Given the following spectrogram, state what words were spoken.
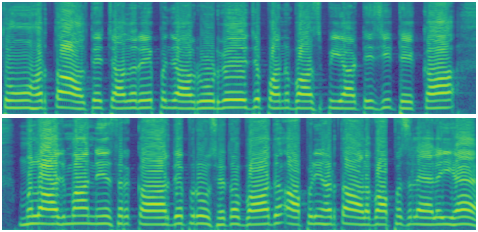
ਤੋਂ ਹੜਤਾਲ ਤੇ ਚੱਲ ਰਹੇ ਪੰਜਾਬ ਰੋਡਵੇਜ਼, ਪਨ ਬੱਸ, ਪੀਆਰਟੀਸੀ, ਠੇਕਾ, ਮੁਲਾਜ਼ਮਾਂ ਨੇ ਸਰਕਾਰ ਦੇ ਭਰੋਸੇ ਤੋਂ ਬਾਅਦ ਆਪਣੀ ਹੜਤਾਲ ਵਾਪਸ ਲੈ ਲਈ ਹੈ।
